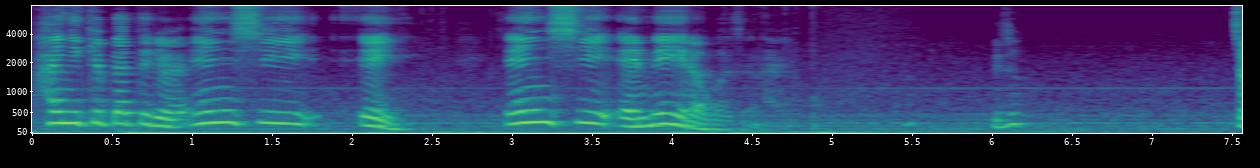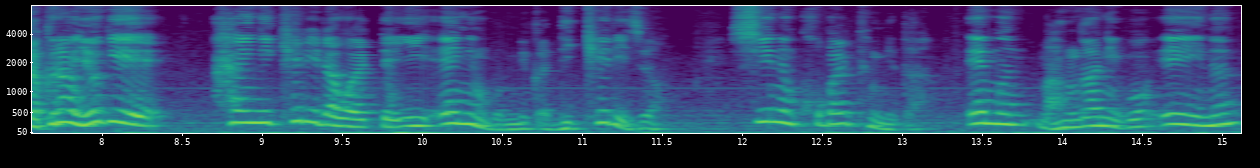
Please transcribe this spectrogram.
하이니켈 배터리를 NCA NCMA라고 하잖아요. 그죠 자 그러면 여기에 하이니켈이라고 할 때 이 N은 뭡니까? 니켈이죠. C는 코발트입니다. M은 망간이고 A는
